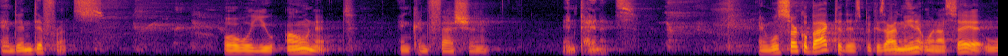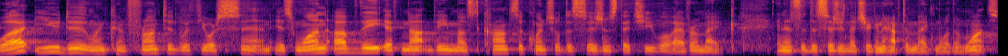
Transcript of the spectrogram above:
and indifference? Or will you own it in confession and penance? And we'll circle back to this because I mean it when I say it. What you do when confronted with your sin is one of the, if not the most consequential decisions that you will ever make. And it's a decision that you're going to have to make more than once.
